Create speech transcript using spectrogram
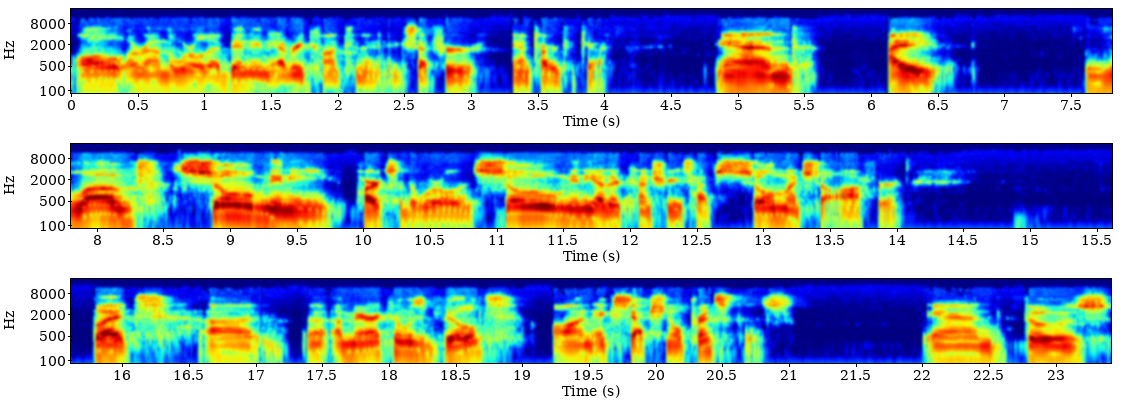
all around the world. I've been in every continent except for Antarctica. And I love so many parts of the world and so many other countries have so much to offer. But uh, America was built on exceptional principles. And those,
